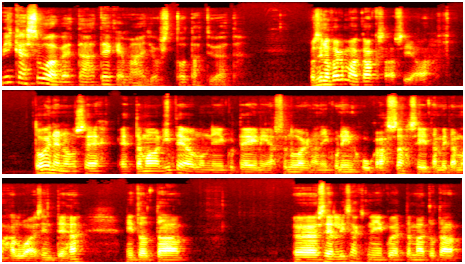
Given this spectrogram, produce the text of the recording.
Mikä sua vetää tekemään just tota työtä? No siinä on varmaan kaksi asiaa. Toinen on se, että mä oon itse ollut niin kuin teiniässä nuorena niin, kuin niin hukassa siitä, mitä mä haluaisin tehdä. Niin tota, sen lisäksi, niin kuin, että mä tota,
